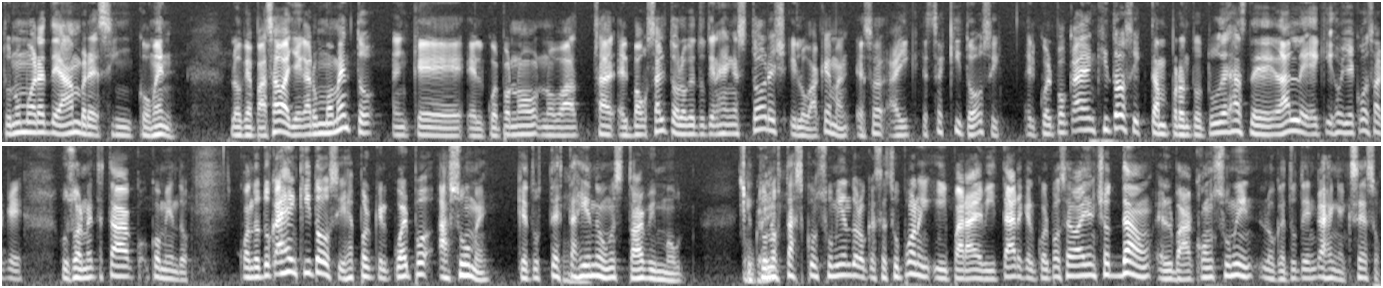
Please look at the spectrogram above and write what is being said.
Tú no mueres de hambre sin comer. Lo que pasa va a llegar un momento en que el cuerpo no, no va, o sea, él va a usar todo lo que tú tienes en storage y lo va a quemar. Eso, ahí, eso es quitosis. El cuerpo cae en quitosis tan pronto tú dejas de darle X o Y cosa que usualmente co- comiendo. Cuando tú caes en quitosis es porque el cuerpo asume que tú te estás yendo en un starving mode. Tú no estás consumiendo lo que se supone y para evitar que el cuerpo se vaya en shutdown, él va a consumir lo que tú tengas en exceso,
